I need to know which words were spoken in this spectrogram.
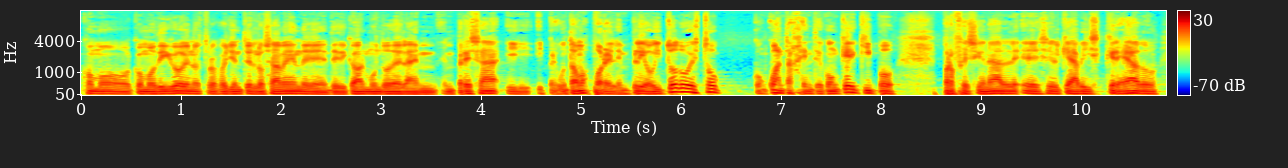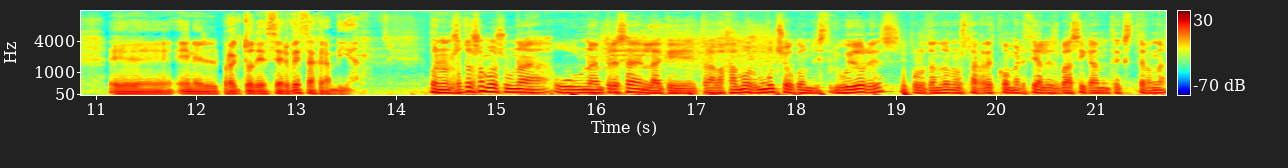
como, como digo, y nuestros oyentes lo saben, dedicado al mundo de la em, empresa y, preguntamos por el empleo. Y todo esto ¿Con cuánta gente? ¿Con qué equipo profesional es el que habéis creado eh, en el proyecto de Cervezas Gran Vía? Bueno, nosotros somos una, una, empresa en la que trabajamos mucho con distribuidores y por lo tanto nuestra red comercial es básicamente externa,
